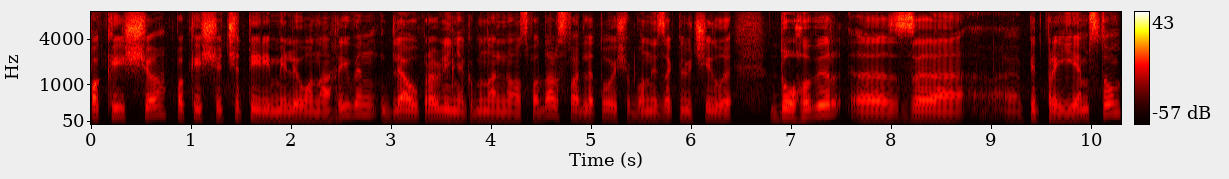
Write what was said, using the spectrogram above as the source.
поки що, поки що 4 мільйона гривень для управління комунального господарства для того, щоб вони заключили договір е, з підприємством,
